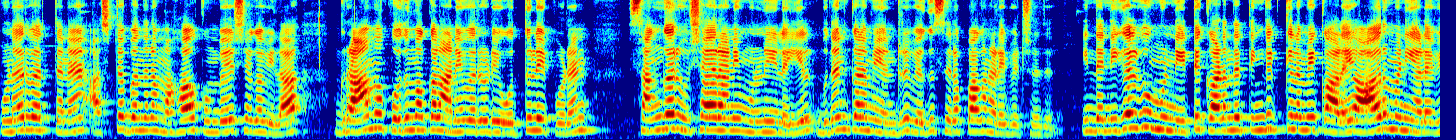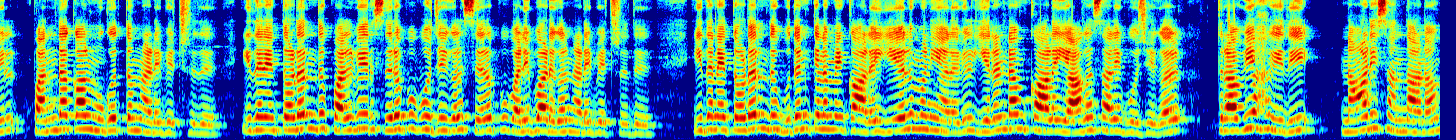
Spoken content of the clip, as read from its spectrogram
புனர்வர்த்தன அஷ்டபந்தன மகா கும்பேஷக விழா கிராம பொதுமக்கள் அனைவருடைய ஒத்துழைப்புடன் சங்கர் உஷாராணி முன்னிலையில் புதன்கிழமை அன்று வெகு சிறப்பாக நடைபெற்றது. இந்த நிகழ்வு முன்னிட்டு கடந்த திங்கட்கிழமை காலை ஆறு மணி அளவில் பந்தக்கால் முகூர்த்தம் நடைபெற்றது. இதனைத் தொடர்ந்து பல்வேறு சிறப்பு பூஜைகள் சிறப்பு வழிபாடுகள் நடைபெற்றது. இதனைத் தொடர்ந்து புதன்கிழமை காலை ஏழு மணி அளவில் இரண்டாம் கால யாகசாலை பூஜைகள் திரவியஹிதி நாடி சந்தானம்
